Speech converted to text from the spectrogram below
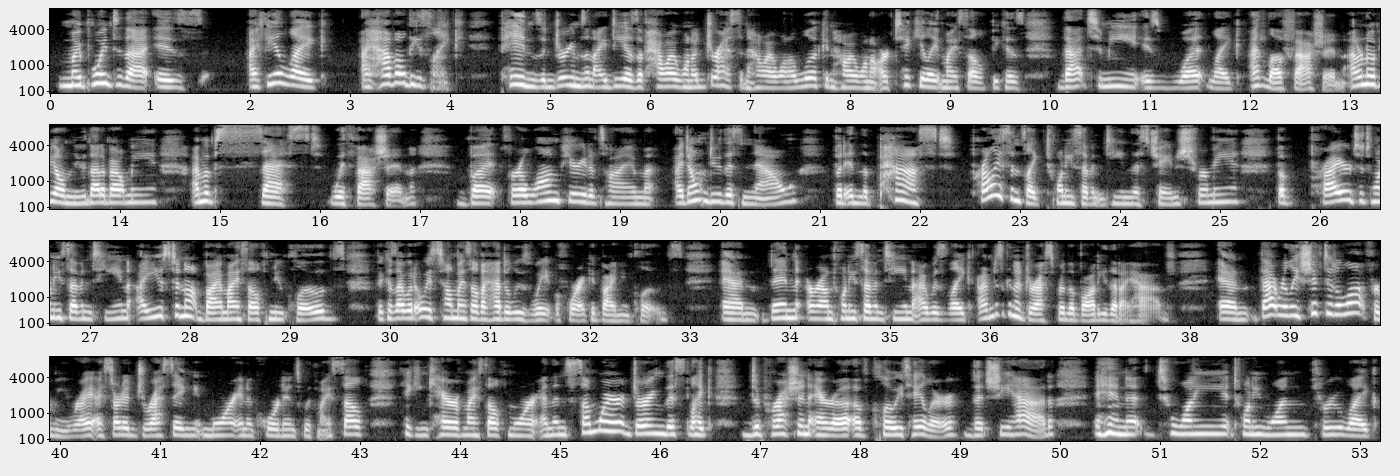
my point to that is I feel like I have all these like pins and dreams and ideas of how I want to dress and how I want to look and how I want to articulate myself because that to me is what like I love fashion. I don't know if y'all knew that about me. I'm obsessed with fashion, but for a long period of time, I don't do this now, but in the past, probably since like 2017 this changed for me but prior to 2017 i used to not buy myself new clothes because i would always tell myself i had to lose weight before i could buy new clothes. And then around 2017 i was like i'm just going to dress for the body that i have. And that really shifted a lot for me right? I started dressing more in accordance with myself taking care of myself more. And then somewhere during this like depression era of chloe taylor that she had in 2021 through like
